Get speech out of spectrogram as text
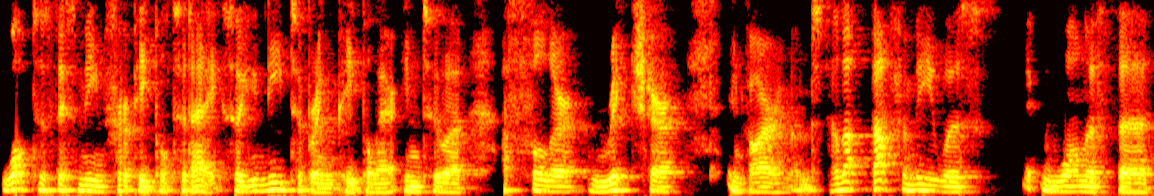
what does this mean for people today? So you need to bring people there into a, a fuller, richer environment. So that that for me was one of the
